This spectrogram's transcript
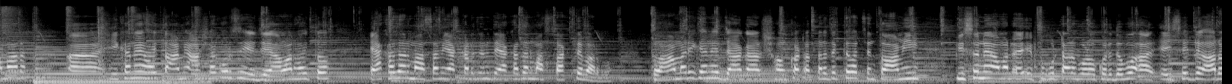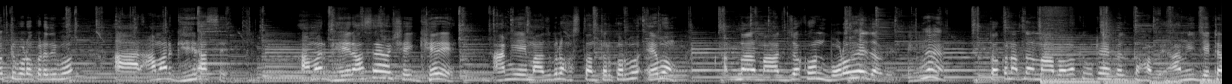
আমার এখানে হয়তো আমি আশা করছি যে আমার হয়তো এক হাজার মাছ আমি এক কাটা জমিতে এক হাজার মাছ রাখতে পারব। তো আমার এখানে জায়গার সংকট আপনারা দেখতে পাচ্ছেন তো আমি পিছনে আমার এই পুকুরটা আরও বড় করে দেবো, আর এই সাইডে আরও একটু বড় করে দেবো। আর আমার ঘের আছে। আমার ঘের আছে সেই ঘেরে আমি এই মাছগুলো হস্তান্তর করব এবং আপনার মাছ যখন বড় হয়ে যাবে হ্যাঁ তখন আপনার মা বাবাকে উঠে ফেলতে হবে। আমি যেটা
